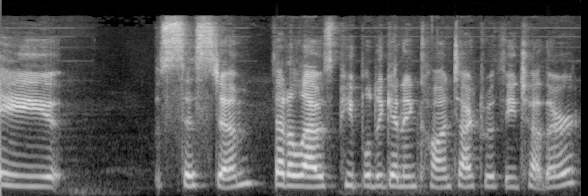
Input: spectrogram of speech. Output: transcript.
a system that allows people to get in contact with each other.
